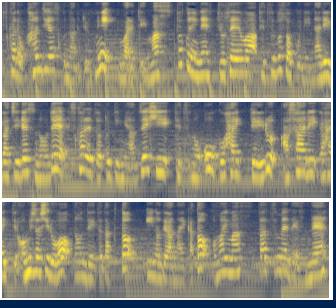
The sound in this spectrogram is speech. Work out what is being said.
疲れを感じやすくなるというふうに言われています。特にね女性は鉄不足になりがちですので疲れた時には是非鉄の多く入っているアサリが入っているお味噌汁を飲んでいただくといいのではないかと思います。2つ目ですね。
